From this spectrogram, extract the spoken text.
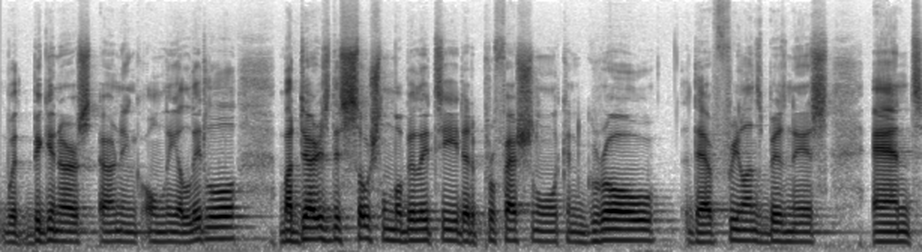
with beginners earning only a little, but there is this social mobility that a professional can grow their freelance business and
